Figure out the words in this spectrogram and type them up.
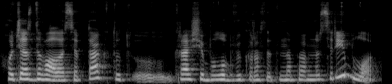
хоча здавалося б так, тут е, краще було б використати, напевно, срібло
